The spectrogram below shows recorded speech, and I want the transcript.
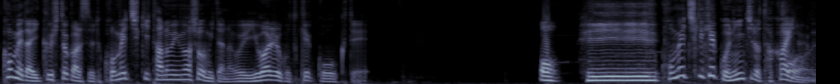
米田行く人からすると米チキ頼みましょうみたいなの言われること結構多くて。あ、へえ。米チキ結構認知度高いのね。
